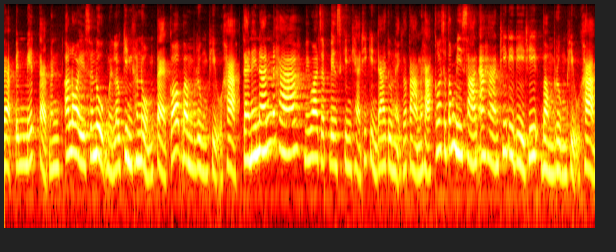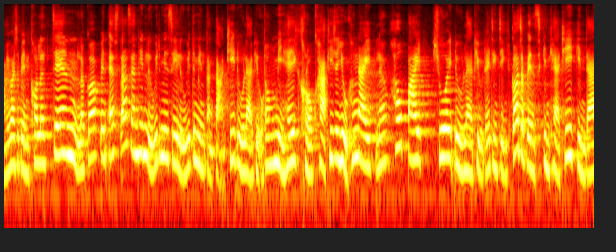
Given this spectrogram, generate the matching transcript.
แบบเป็นเม็ด แต่มันอร่อยสนุกเหมือนเรากินขนม แต่ก็บำรุงผิวค่ะ แต่ในนั้นนะคะ ไม่ว่าจะเป็นสกินแคร์ที่กินได้ตัวไหนก็ตามนะคะ ก็จะต้องมีสารอาหารที่ดีๆ ที่บำรุงผิวค่ะ ไม่ว่าจะเป็นคอลลาเจนแล้วก็เป็นแอสตาแซนทินหรือวิตามินซีหรือวิตามินต่าง ๆ ที่ดูแลผิวต้องมีให้ครบค่ะ ที่จะอยู่ข้างในแล้วเข้าไปช่วยดูแลผิวได้จริง ๆ ก็จะเป็นสกินแคร์ที่กินได้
